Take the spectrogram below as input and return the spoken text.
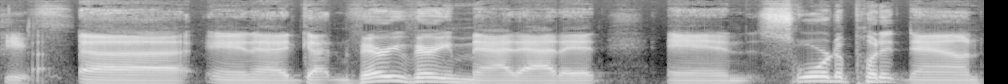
Yes. uh, and I had gotten very very mad at it and swore to put it down.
